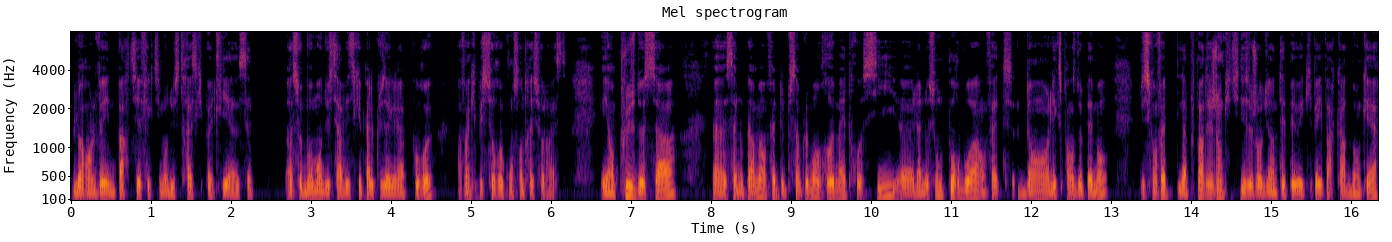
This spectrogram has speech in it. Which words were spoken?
de leur enlever une partie effectivement du stress qui peut être lié à, à ce moment du service qui n'est pas le plus agréable pour eux, afin qu'ils puissent se reconcentrer sur le reste. Et en plus de ça, euh, ça nous permet en fait de tout simplement remettre aussi euh, la notion de pourboire en fait dans l'expérience de paiement, puisqu'en fait la plupart des gens qui utilisent aujourd'hui un TPE et qui payent par carte bancaire,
